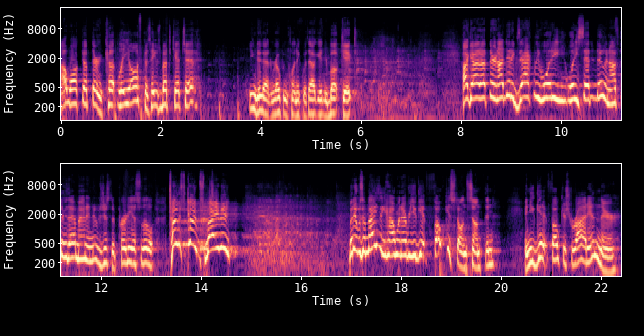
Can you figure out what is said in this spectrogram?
I walked up there and cut Lee off because he was about to catch that. You can do that in roping clinic without getting your butt kicked. I got up there and I did exactly what he, what he said to do, and I threw that man, and it was just the prettiest little two scoops, baby. but it was amazing how, whenever you get focused on something and you get it focused right in there,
